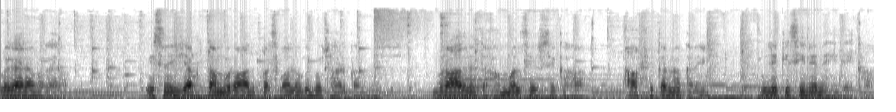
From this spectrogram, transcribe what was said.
वगैरह वगैरह। इसने यकदम मुराद पर सवालों की बुछाड़ कर दी। मुराद ने तहमल से उससे कहा, आप फ़िक्र न करें, मुझे किसी ने नहीं देखा।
